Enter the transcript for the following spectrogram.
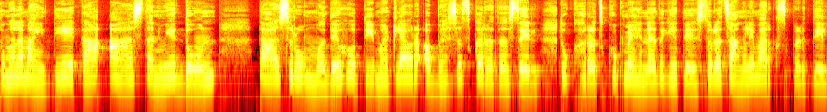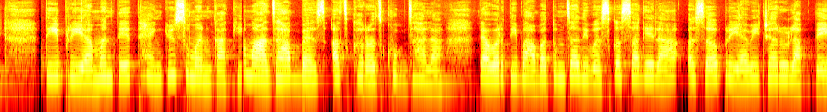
तुम्हाला माहिती आहे का? आज तन्वी दोन तास रूममध्ये होती म्हटल्यावर अभ्यासच करत असेल. तू खरंच खूप मेहनत घेतेस तुला चांगले मार्क्स पडतील. ती प्रिया म्हणते थँक्यू सुमन काकी. माझा अभ्यास आज खरंच खूप झाला. त्यावर ती बाबा तुमचा दिवस कसा गेला असं प्रिया विचारू लागते.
